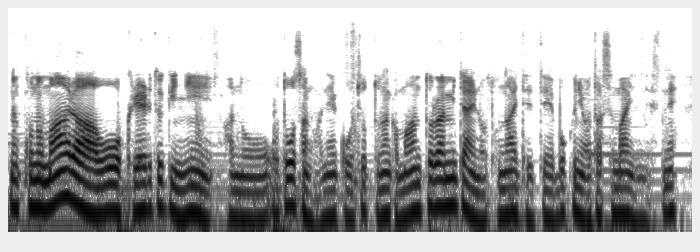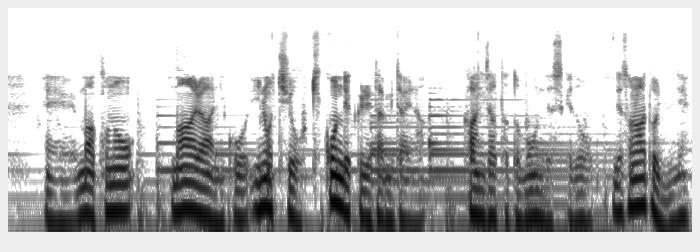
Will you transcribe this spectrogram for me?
なこのマーラーをくれるときに、あの、お父さんがね、こうちょっとなんかマントラみたいのを唱えてて、僕に渡す前にですね、えーまあこのマーラーにこう命を吹き込んでくれたみたいな感じだったと思うんですけど、で、その後にね、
